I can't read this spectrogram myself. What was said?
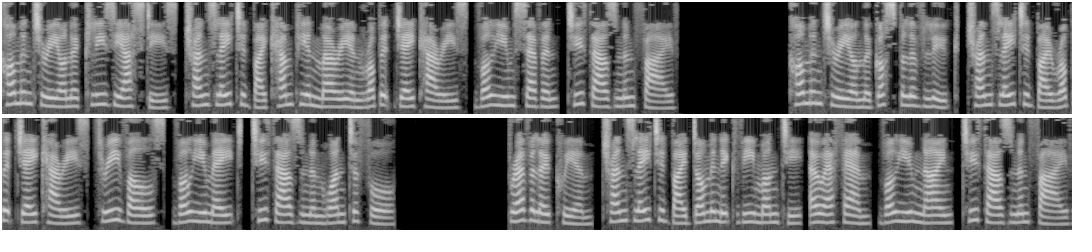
Commentary on Ecclesiastes, translated by Campion Murray and Robert J. Karris, Volume 7, 2005. Commentary on the Gospel of Luke, translated by Robert J. Karris 3 vols, Volume 8, 2001-4. Breviloquium, translated by Dominic V. Monti, OFM, Volume 9, 2005.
